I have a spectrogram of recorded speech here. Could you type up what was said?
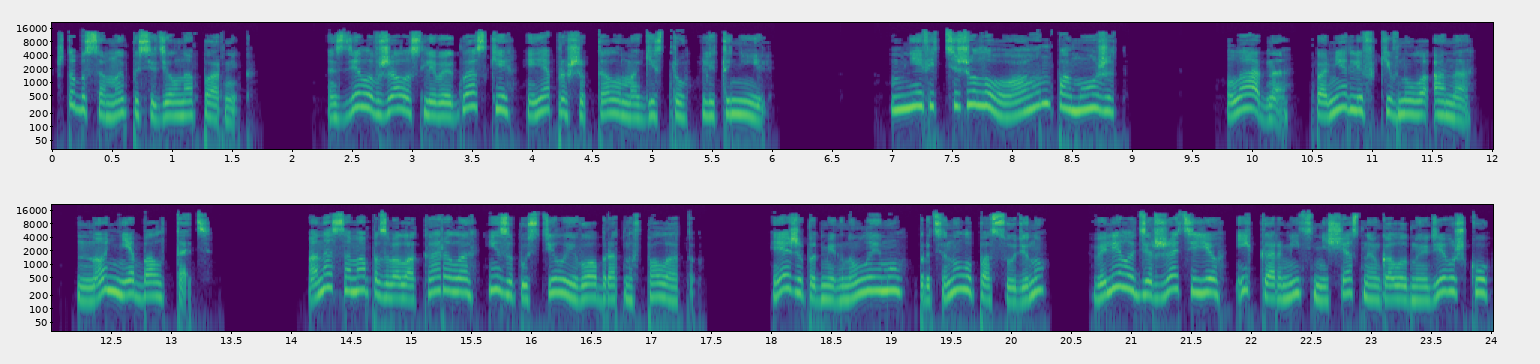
чтобы со мной посидел напарник. Сделав жалостливые глазки, я прошептала магистру Литаниэль. «Мне ведь тяжело, а он поможет». «Ладно», — помедлив кивнула она, — «но не болтать». Она сама позвала Карла и запустила его обратно в палату. Я же подмигнула ему, протянула посудину, велела держать ее и кормить несчастную голодную девушку,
